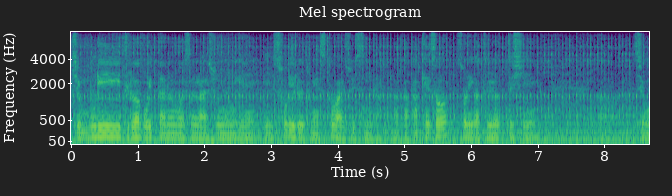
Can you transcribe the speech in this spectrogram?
지금 물이 들어가고 있다는 것을 알 수 있는 게 이 소리를 통해서도 알 수 있습니다. 아까 밖에서 소리가 들렸듯이 어, 지금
